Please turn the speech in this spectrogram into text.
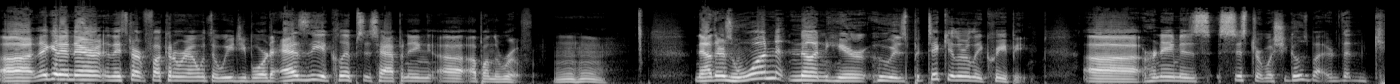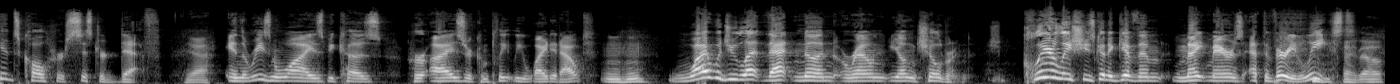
uh, they get in there and they start fucking around with the Ouija board as the eclipse is happening uh, up on the roof. Mm-hmm. Now, there's one nun here who is particularly creepy. Uh, her name is Sister. Well, she goes by. The kids call her Sister Death. Yeah. And the reason why is because her eyes are completely whited out. Mm-hmm. Why would you let that nun around young children? Clearly, she's going to give them nightmares at the very least, I know.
